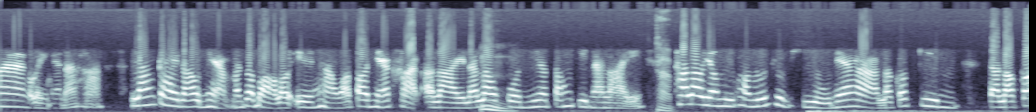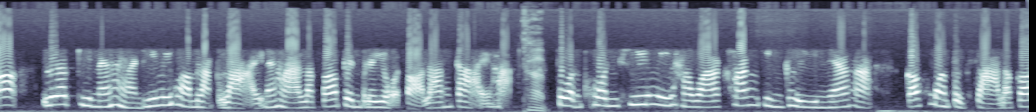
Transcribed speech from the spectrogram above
มากๆอะไรเงี้ยนะคะ ร่างกายเราเนี่ยมันจะบอกเราเองค่ะว่าตอนนี้ขาดอะไรแล้วเราอืมควรที่จะต้องกินอะไรครับถ้าเรายังมีความรู้สึกหิวเนี่ยค่ะแล้วก็กิน แต่เราก็เลือกกินอาหารที่มีความหลากหลายนะคะ แล้วก็เป็นประโยชน์ต่อร่างกายค่ะครับส่วนคนที่มีภาวะคลั่งกินคลีนเนี่ยค่ะ ก็ควรปรึกษาแล้วก็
